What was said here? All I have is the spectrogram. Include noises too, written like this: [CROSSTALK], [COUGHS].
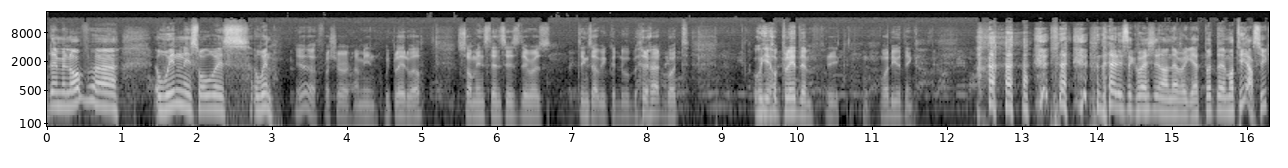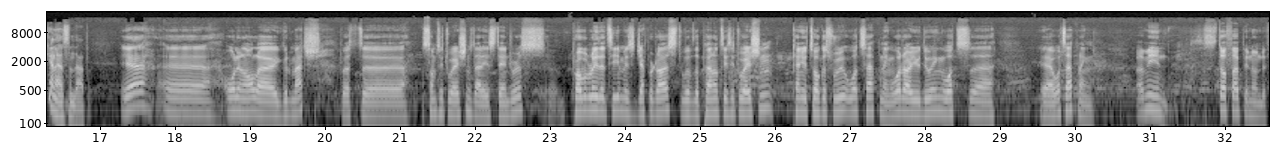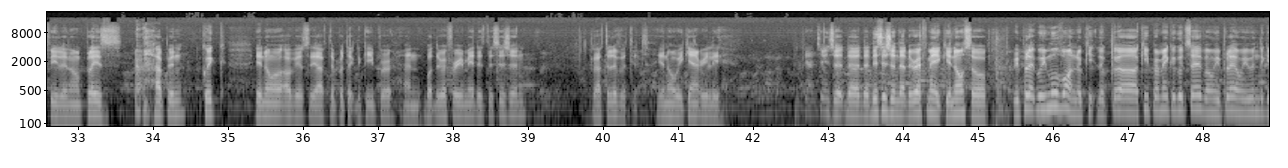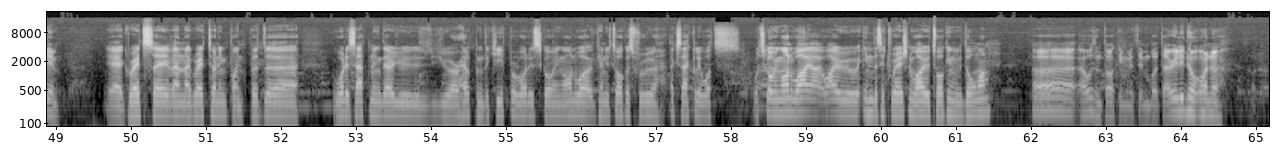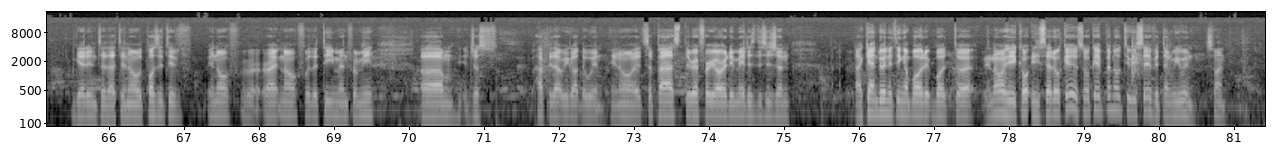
Damion Lowe, uh, a win is always a win. Yeah, for sure. I mean, we played well. Some instances there was things that we could do [LAUGHS] better at, but we outplayed them. What do you think? [LAUGHS] that is a question I'll never get. But uh, Matthias, you can answer that. Yeah, uh, all in all, a good match, but uh, some situations that is dangerous. Probably the team is jeopardized with the penalty situation. Can you talk us through what's happening? What are you doing? What's uh, yeah, what's happening? I mean, stuff happen on the field. You know, plays [COUGHS] happen quick. You know, obviously I have to protect the keeper, and but the referee made his decision. We have to live with it. You know, we can't really we can't change the, the, the decision that the ref make. You know, so we play, we move on. The, the uh, keeper make a good save, and we play and we win the game. Yeah, great save and a great turning point. But uh, what is happening there? You you are helping the keeper. What is going on? What, can you talk us through exactly what's what's going on? Why why are you in the situation? Why are you talking with Dolman? Uh, I wasn't talking with him, but I really don't want to get into that. You know, positive. You know, right now for the team and for me, um, just happy that we got the win. You know, it's a pass. The referee already made his decision. I can't do anything about it, but uh, you know, he he said, okay, it's okay, penalty, we save it and we win. It's fine.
